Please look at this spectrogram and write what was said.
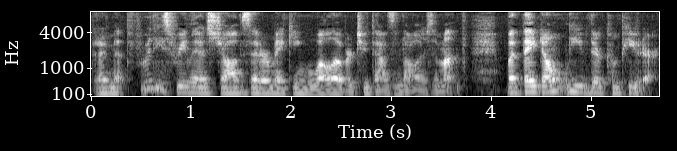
that I've met through these freelance jobs that are making well over $2,000 a month, but they don't leave their computer.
